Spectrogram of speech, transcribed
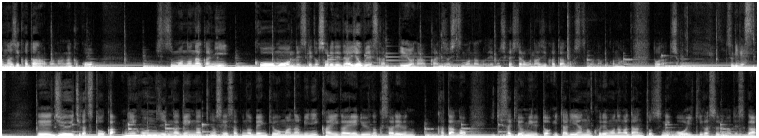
同じ方なのかな？なんかこう質問の中にこう思うんですけどそれで大丈夫ですか？っていうような感じの質問なのでもしかしたら同じ方の質問なのかな？どうなんでしょう？次です。11月10日。日本人が弦楽器の制作の勉強を学びに海外へ留学される方の行き先を見るとイタリアのクレモナがダントツに多い気がするのですが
